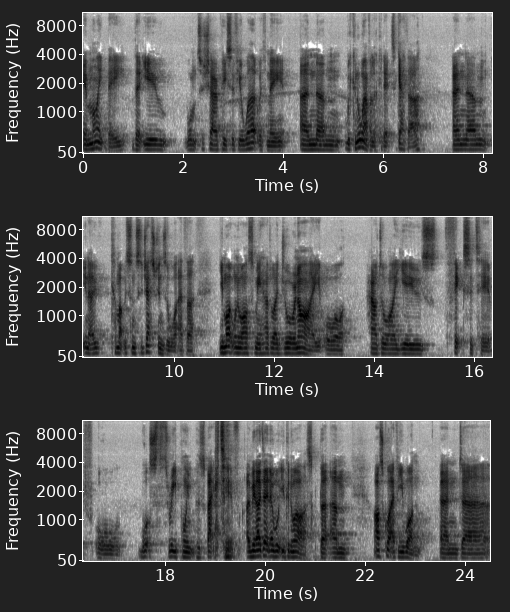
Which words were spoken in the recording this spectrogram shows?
It might be that you want to share a piece of your work with me and um, we can all have a look at it together and um, you know come up with some suggestions or whatever. You might want to ask me how do I draw an eye or how do I use fixative or what's three point perspective? I mean I don't know what you're going to ask but um, ask whatever you want and uh,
